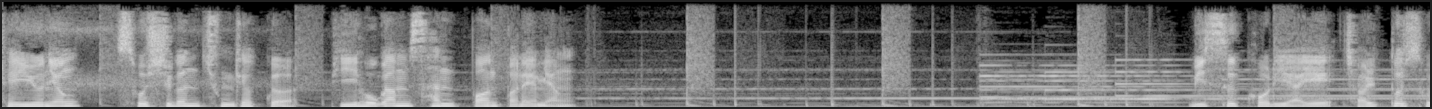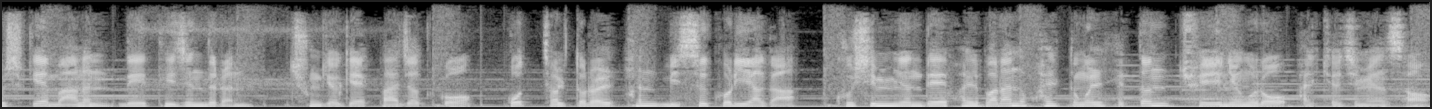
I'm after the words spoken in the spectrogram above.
최윤영, 소식은 충격급, 비호감 산 뻔뻔 해명. 미스 코리아의 절도 소식에 많은 네티즌들은 충격에 빠졌고 곧 절도를 한 미스 코리아가 90년대 활발한 활동을 했던 최윤영으로 밝혀지면서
